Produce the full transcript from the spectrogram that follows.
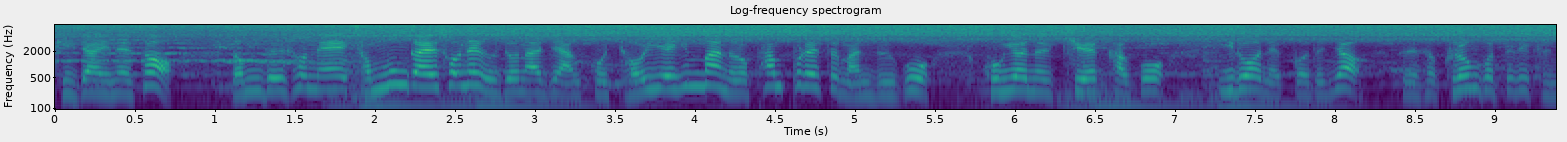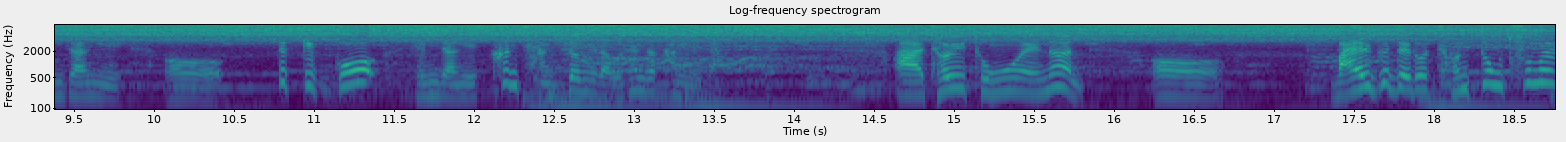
디자인해서 넘들 손에 전문가의 손에 의존하지 않고 저희의 힘만으로 팜플렛을 만들고 공연을 기획하고 이루어냈거든요. 그래서 그런 것들이 굉장히 어, 뜻깊고 굉장히 큰 장점이라고 생각합니다. 아, 저희 동호회는 어, 말 그대로 전통 춤을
